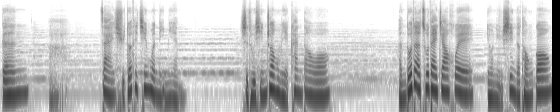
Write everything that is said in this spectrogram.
跟啊，在许多的经文里面，《使徒行传》我们也看到哦，很多的初代教会有女性的童工，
